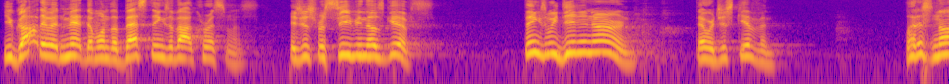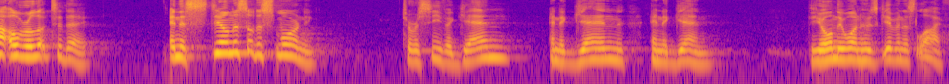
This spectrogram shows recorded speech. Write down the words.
You got to admit that one of the best things about Christmas is just receiving those gifts. Things we didn't earn that were just given. Let us not overlook today in the stillness of this morning to receive again and again and again the only one who's given us life.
